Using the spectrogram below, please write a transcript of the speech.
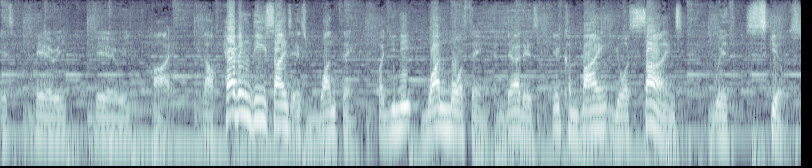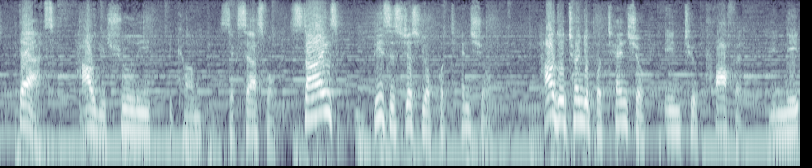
is very, very high. Now, having these signs is one thing, but you need one more thing, and that is you combine your signs with skills. That's how you truly become successful. Signs, this is just your potential. How do you turn your potential into profit? You need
